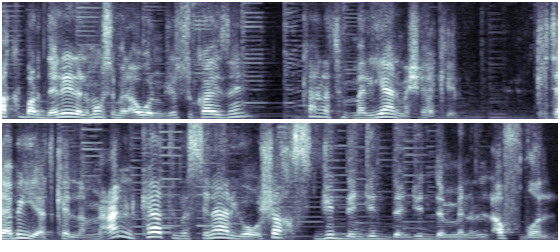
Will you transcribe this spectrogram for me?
أكبر دليل الموسم الأول من جوتسو كايزن كانت مليان مشاكل. كتابية أتكلم مع ان كاتب السيناريو شخص جدا جدا جدا من الأفضل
